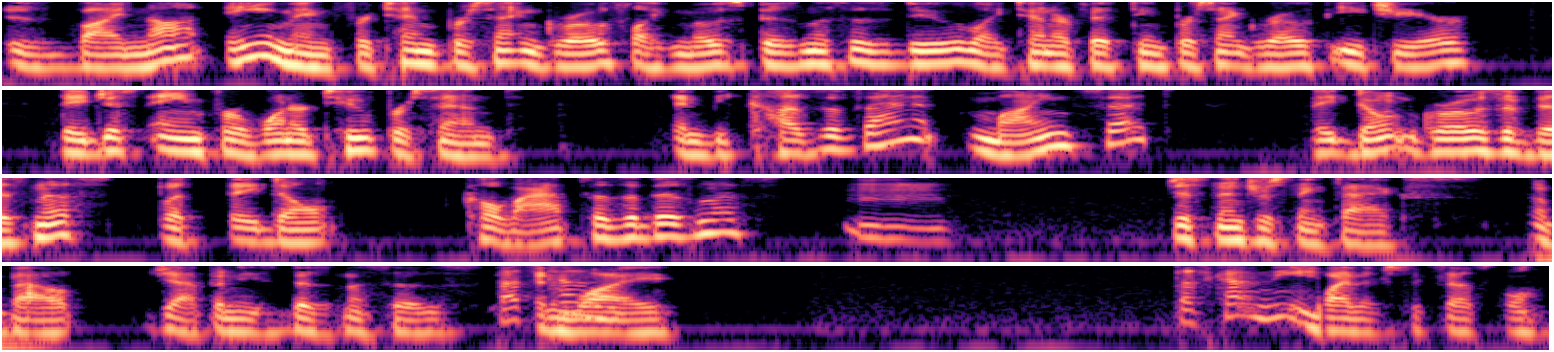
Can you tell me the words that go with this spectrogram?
is by not aiming for 10% growth like most businesses do, like 10 or 15% growth each year. They just aim for 1 or 2%. And because of that mindset, they don't grow as a business, but they don't collapse as a business. hmm Just interesting facts about Japanese businesses That's and why That's kind of neat. why they're successful.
